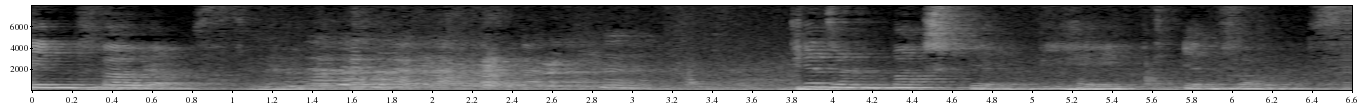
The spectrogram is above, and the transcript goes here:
In photos. Kids are much better behaved in photos.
